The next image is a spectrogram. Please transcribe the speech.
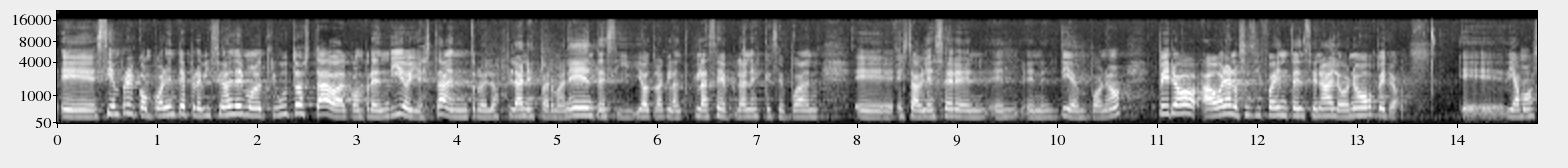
eh, siempre el componente previsional del monotributo estaba comprendido y está dentro de los planes permanentes y, otra clase de planes que se puedan establecer en, en, el tiempo. ¿no? Pero ahora, no sé si fue intencional o no, pero eh, digamos,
